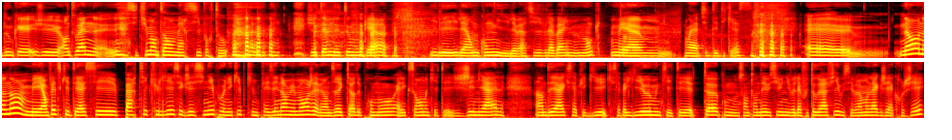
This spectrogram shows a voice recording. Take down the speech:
Donc, euh, je, Antoine, si tu m'entends, merci pour tout. je t'aime de tout mon cœur. Il est, il est à Hong Kong, il est parti vivre là-bas, il me manque. Mais voilà, petite dédicace. non, non, non. Mais en fait, ce qui était assez particulier, c'est que j'ai signé pour une équipe qui me plaisait énormément. J'avais un directeur de promo, Alexandre, qui était génial. Un DA qui s'appelle qui s'appelle Guillaume, qui était top, où on s'entendait aussi au niveau de la photographie, où c'est vraiment là que j'ai accroché.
